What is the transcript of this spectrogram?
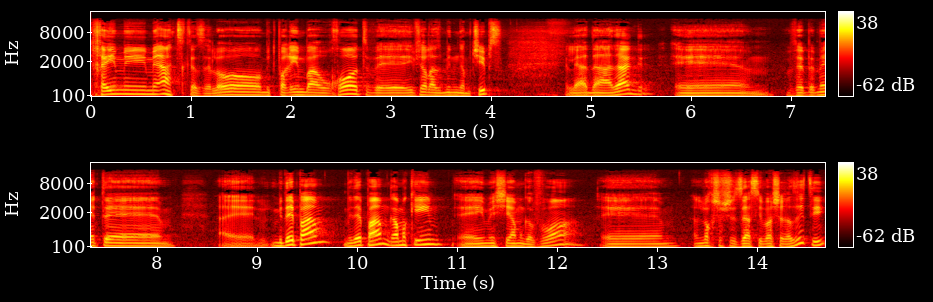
חיים ממעט כזה, לא מתפרעים בארוחות, ואי אפשר להזמין גם צ'יפס ליד הדג. אה, ובאמת, אה, אה, מדי פעם, מדי פעם, גם מקיאים, אם יש ים גבוה. אני לא חושב שזו הסיבה שרזיתי,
